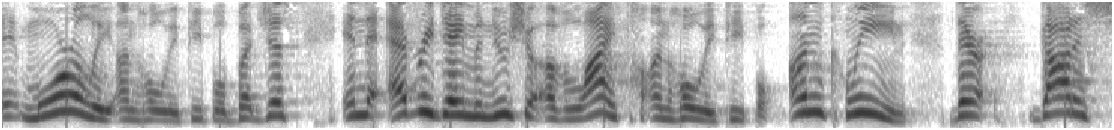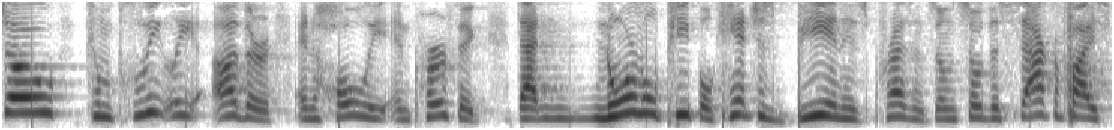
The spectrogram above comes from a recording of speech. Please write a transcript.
eh, morally unholy people, but just in the everyday minutia of life, unholy people, unclean. They're God is so completely other and holy and perfect that normal people can't just be in his presence. And so the sacrifice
